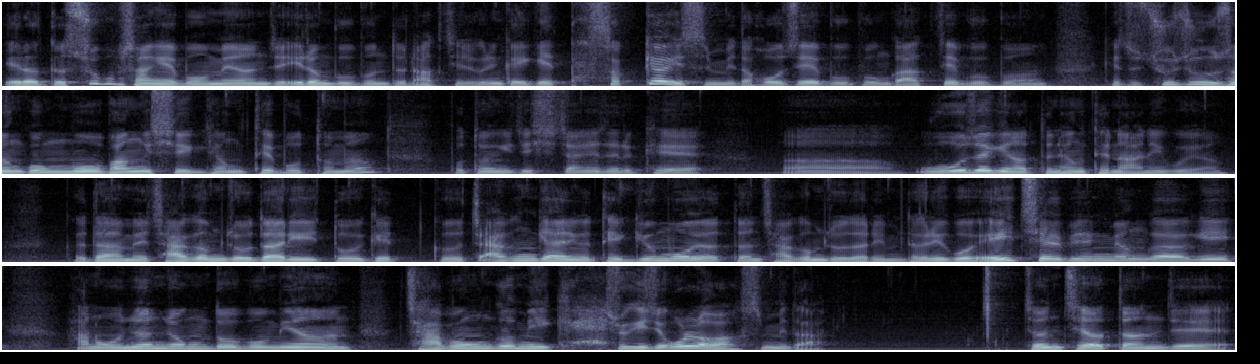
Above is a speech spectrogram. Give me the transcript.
이런 또 수급상에 보면 이제 이런 부분들은 악재죠. 그러니까 이게 다 섞여 있습니다. 호재 부분과 악재 부분. 그래서 주주 우선 공모 방식 형태 보통은 보통 이제 시장에서 이렇게 어, 우호적인 어떤 형태는 아니고요. 그 다음에 자금 조달이 또 이게 그 작은 게 아니고 대규모의 어떤 자금 조달입니다. 그리고 HLB 생명과학이 한 5년 정도 보면 자본금이 계속 이제 올라왔습니다. 전체 어떤 이제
